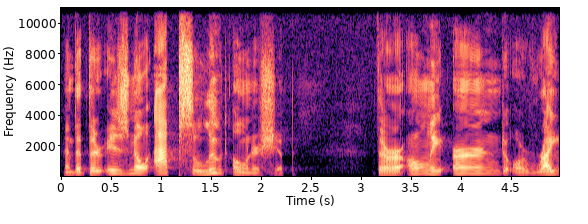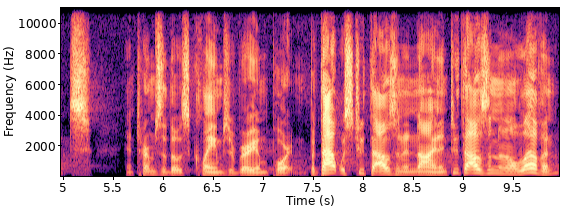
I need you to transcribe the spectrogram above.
and that there is no absolute ownership, There are only earned or rights in terms of those claims are very important. But that was 2009. In 2011,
